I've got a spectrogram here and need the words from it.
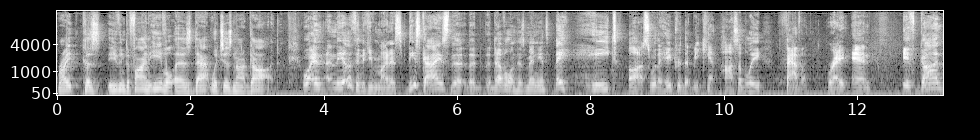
right? Because you can define evil as that which is not God. Well, and, and the other thing to keep in mind is these guys, the, the the devil and his minions, they hate us with a hatred that we can't possibly fathom, right? And if God,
